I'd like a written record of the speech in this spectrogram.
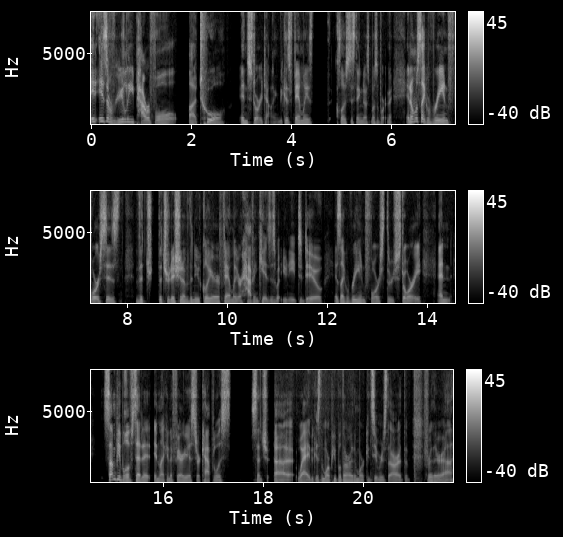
it is a really powerful uh, tool in storytelling because family is the closest thing to us, most important. It almost like reinforces the tr- the tradition of the nuclear family or having kids is what you need to do is like reinforced through story. And some people have said it in like a nefarious or capitalist centr- uh, way because the more people there are, the more consumers there are, the further uh,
